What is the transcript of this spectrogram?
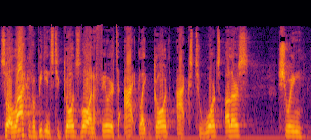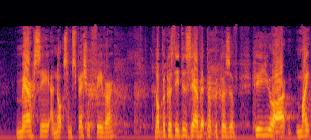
So, a lack of obedience to God's law and a failure to act like God acts towards others, showing mercy and not some special favor, not because they deserve it, but because of who you are, might,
